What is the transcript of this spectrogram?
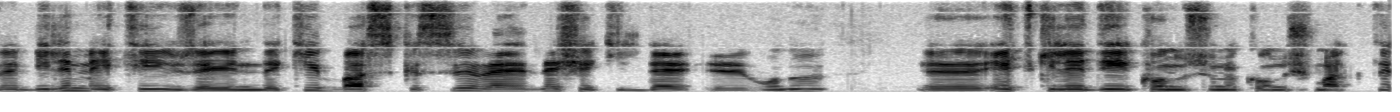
ve bilim etiği üzerindeki baskısı ve ne şekilde e, onu e, etkilediği konusunu konuşmaktı.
